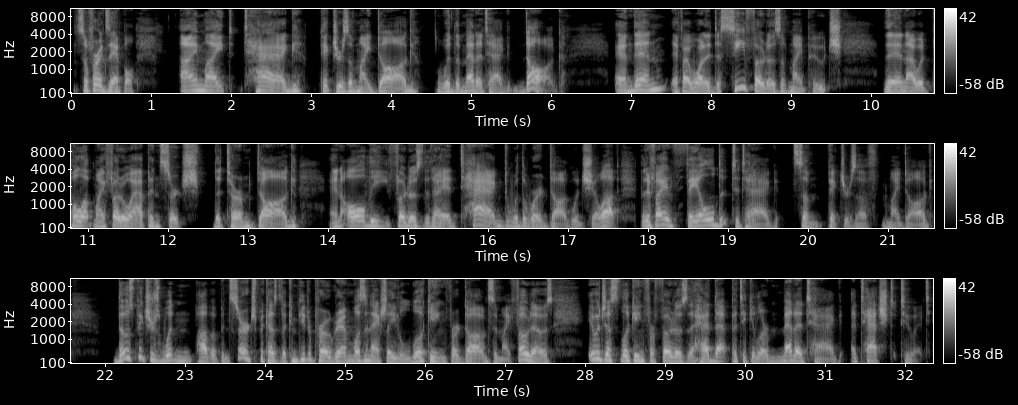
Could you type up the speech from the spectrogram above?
So, for example, I might tag pictures of my dog with the meta tag dog. And then, if I wanted to see photos of my pooch, then I would pull up my photo app and search the term dog, and all the photos that I had tagged with the word dog would show up. But if I had failed to tag some pictures of my dog, those pictures wouldn't pop up in search because the computer program wasn't actually looking for dogs in my photos. It was just looking for photos that had that particular meta tag attached to it.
